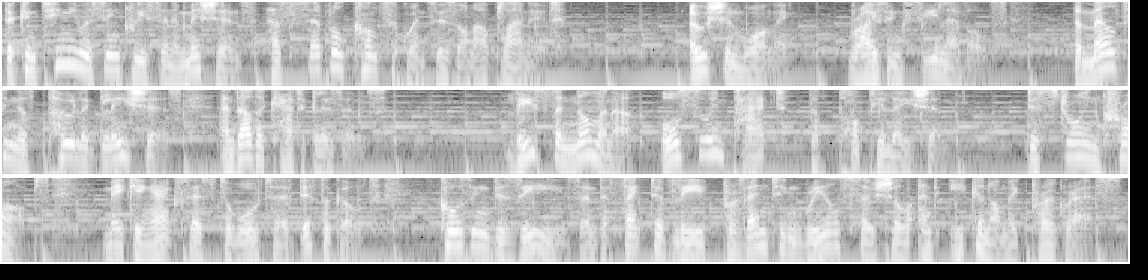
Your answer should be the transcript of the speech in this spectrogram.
The continuous increase in emissions has several consequences on our planet ocean warming, rising sea levels, the melting of polar glaciers, and other cataclysms. These phenomena also impact the population, destroying crops, making access to water difficult, causing disease, and effectively preventing real social and economic progress.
